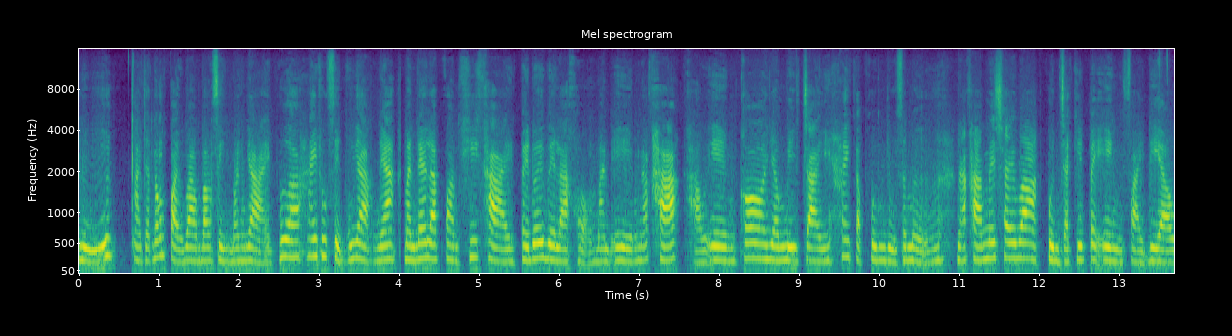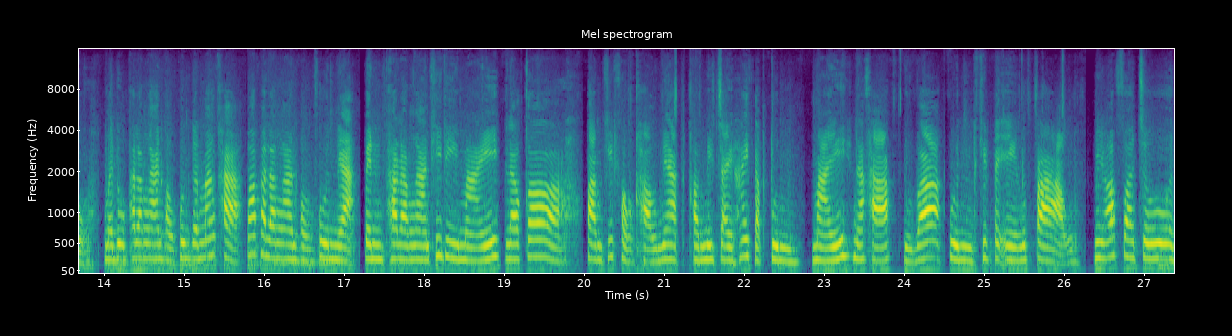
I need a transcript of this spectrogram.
หรือ อาจจะต้องปล่อยวางบางสิ่งบางอย่างเพื่อให้ทุกสิ่งทุกอย่างเนี่ยมันได้รับความคลี่คลายไปด้วยเวลาของมันเองนะคะ เขาเองก็ยังมีใจให้กับคุณอยู่เสมอนะคะ ไม่ใช่ว่าคุณจะคิดไปเองฝ่ายเดียว มาดูพลังงานของคุณกันบ้างค่ะ ว่าพลังงานของคุณเนี่ยเป็นพลังงานที่ดีไหมแล้วก็ความคิดของเขาเนี่ยเขามีใจให้กับคุณไหมนะคะ หรือว่าคุณคิดไปเองหรือเปล่ามีออฟฟอร์จูน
